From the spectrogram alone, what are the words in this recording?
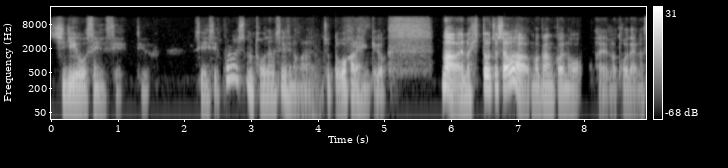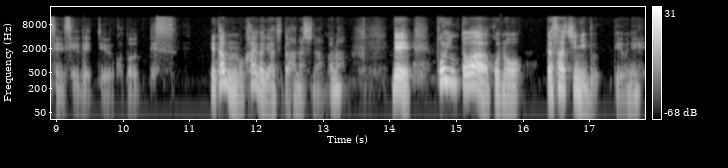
茂雄先生先生。この人も東大の先生なのかな？ちょっと分からへんけど、まあ、あの筆頭著者は、まあ、眼科のあの東大の先生でっていうことです。で、多分もう海外でやってた話なのかな。で、ポイントは、このダサチニブっていうね、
